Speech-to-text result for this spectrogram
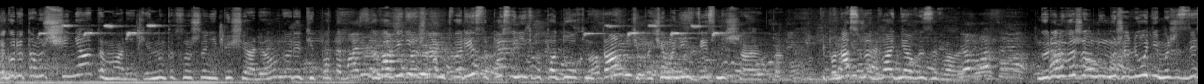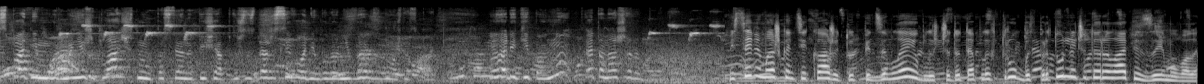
Я говорю, там щенята маленькие, ну, потому что они пищали. А он говорит, типа, да вы видели, что там творится, пусть они, типа, подохнут там, типа, чем они здесь мешают нам. Типа, нас уже два дня вызывают. Говорю, ну вы же, ну, мы же люди, мы же здесь спать не можем, они же плачут, ну, постоянно пищат, потому что даже сегодня было невозможно спать. Он говорит, типа, ну, это наша работа. Місцеві мешканці кажуть, тут під землею, ближче до теплих труб, безпритульні чотирилапі зимували.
